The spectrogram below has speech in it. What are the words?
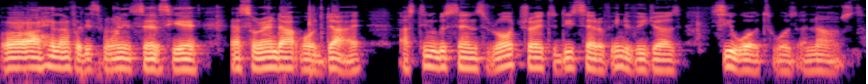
Well, our headline for this morning says here that surrender or die as Tinubu sends raw threat to this set of individuals. See what was announced.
